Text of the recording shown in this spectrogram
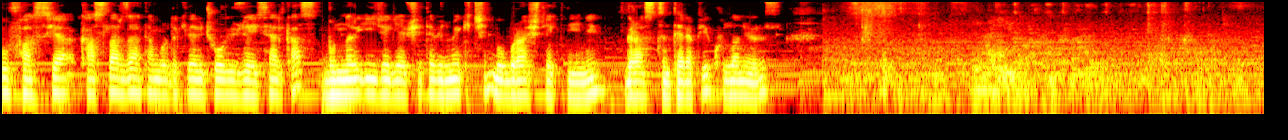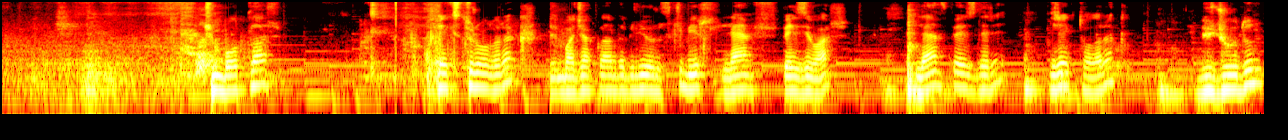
bu fasya kaslar zaten buradakilerin çoğu yüzeysel kas. Bunları iyice gevşetebilmek için bu brush tekniğini, Graston terapiyi kullanıyoruz. Şimdi botlar ekstra olarak bacaklarda biliyoruz ki bir lenf bezi var. Lenf bezleri direkt olarak vücudun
